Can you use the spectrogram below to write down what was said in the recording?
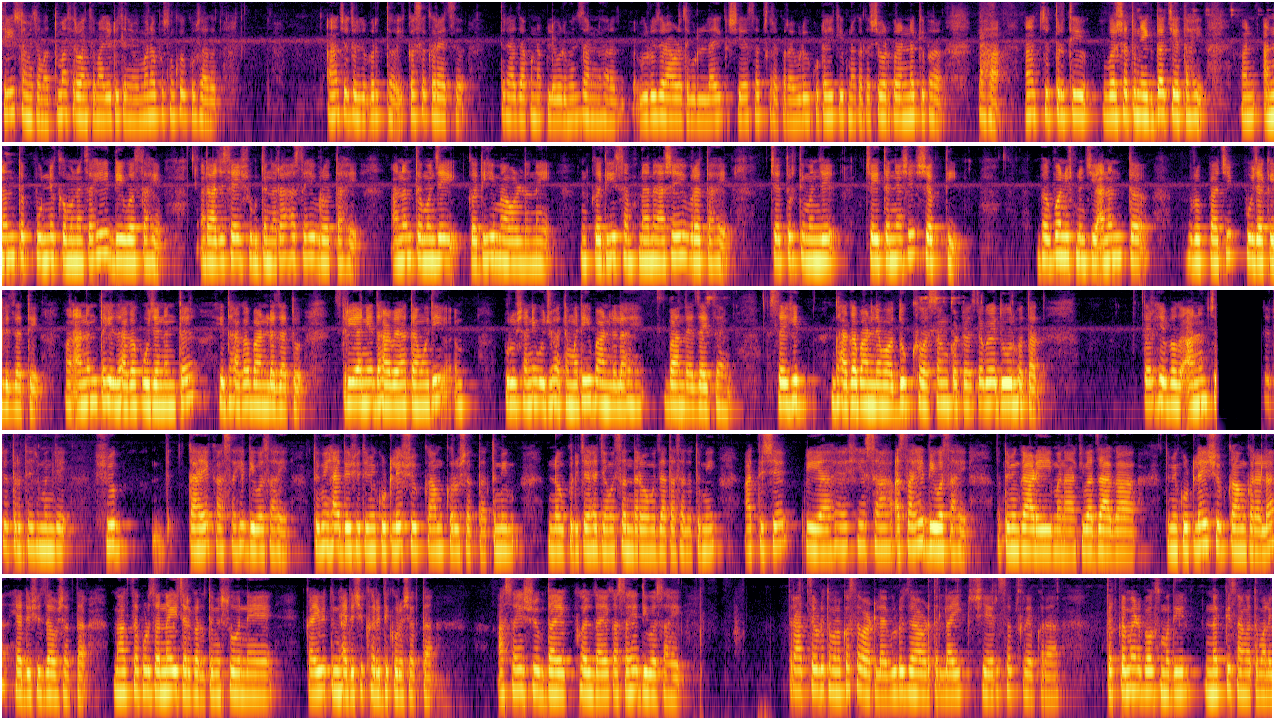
श्री स्वामी समर्थ. तुम्हा सर्वांचं माझ्या युट्यूब चॅनल मनापासून खूप खूप स्वागत. आज चतुर्थ व्रत हे कसं करायचं? तर आज आपण आपल्या व्हिडिओमध्ये जाणून घेणार व्हिडिओ जर आवडला तर व्हिडिओ लाईक शेअर सबस्क्राईब करा. व्हिडिओ कुठेही किप न करता शेवटपर्यंत नक्की पहा. पहा. आज चतुर्थी वर्षातून एकदाच येत आहे. आणि अनंत पुण्य कमवण्याचाही दिवस आहे. राजसाही सुख देणारा असंही व्रत आहे. अनंत म्हणजे कधीही मावळणं नाही. आणि कधीही संपणार नाही असेही व्रत आहे. चतुर्थी म्हणजे चैतन्याची शक्ती. भगवान विष्णूची अनंत रूपाची पूजा केली जाते. आणि अनंत ही धागा पूजेनंतर ही धागा बांधला जातो. स्त्रियाने दहाव्या हातामध्ये पुरुषाने उजव्या हातामध्येही बांधलेला आहे बांधाय जायचं आहे. सही धागा बांधल्यामुळे दुःख संकट सगळे दूर होतात. तर हे बघा आनंद म्हणजे शुभ चतुर्थी असाही हे दिवस आहे. तुम्ही ह्या दिवशी तुम्ही कुठलेही शुभ काम करू शकता. तुम्ही नोकरीच्या ह्याच्यामध्ये संदर्भामध्ये जात असाल तर तुम्ही अतिशय प्रिय आहे. हे सा असाही दिवस आहे. तर तुम्ही गाडी म्हणा किंवा जागा तुम्ही कुठलंही शुभ काम करायला ह्या दिवशी जाऊ शकता. मागचा पुढचा न विचार करता तुम्ही सोने काही तुम्ही ह्या दिवशी खरेदी करू शकता. असाही शुभदायक फलदायक असा हे दिवस आहे. तर आजचा व्हिडिओ तुम्हाला कसं वाटला? व्हिडिओ जर आवडला तर लाईक शेअर सबस्क्राईब करा. तर कमेंट बॉक्समध्ये नक्की सांगा तुम्हाला.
